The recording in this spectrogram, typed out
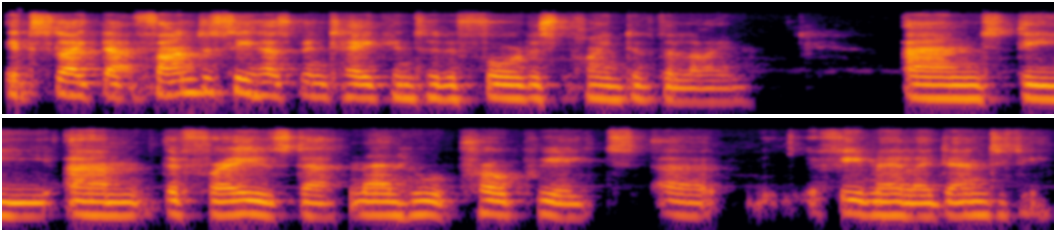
it's like that fantasy has been taken to the furthest point of the line. And the, um, the phrase that men who appropriate uh, female identity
